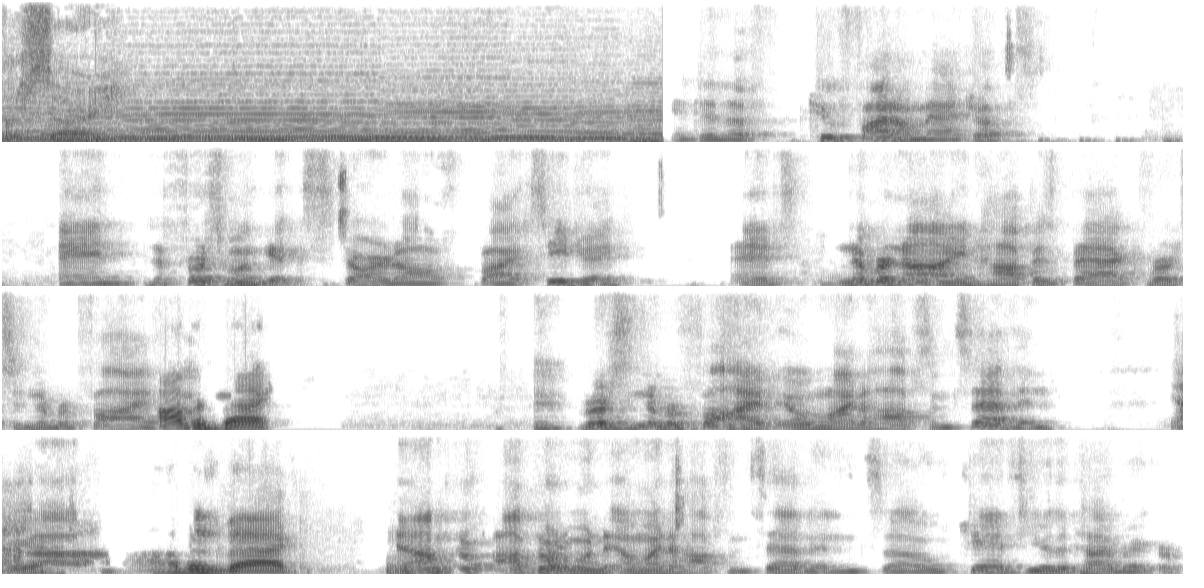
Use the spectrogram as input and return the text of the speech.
I'm sorry. into the two final matchups. And the first one gets started off by CJ. And it's number nine, Hop is back versus number five. Hop is back. Versus number five, Illmind of Hopsin seven. Yeah. Uh, Hop is back. and I'm, th- I'm throwing one to Illmind of Hopsin seven. So, Chance, you're the tiebreaker.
